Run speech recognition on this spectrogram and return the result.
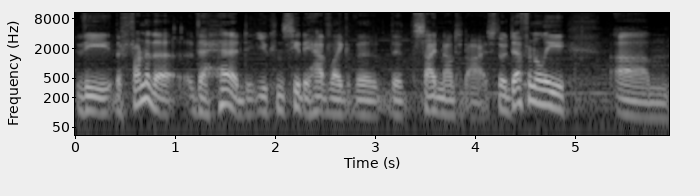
the the front of the the head, you can see they have like the the side mounted eyes. They're definitely um,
